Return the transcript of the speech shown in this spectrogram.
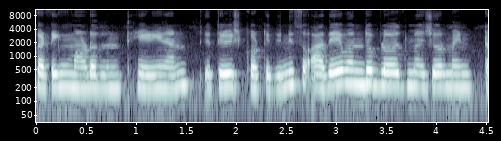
ಕಟಿಂಗ್ ಮಾಡೋದಂತ ಹೇಳಿ ನಾನು ತಿಳಿಸ್ಕೊಟ್ಟಿದ್ದೀನಿ. ಸೊ ಅದೇ ಒಂದು ಬ್ಲೌಸ್ ಮೆಜರ್ಮೆಂಟ್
